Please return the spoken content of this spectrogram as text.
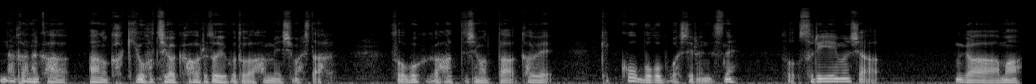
なかなか、あの、書き心地が変わるということが判明しました。そう、僕が貼ってしまった壁、結構ボコボコしてるんですね。そう、3M 社が、まあ、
